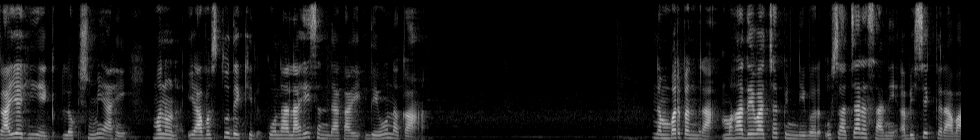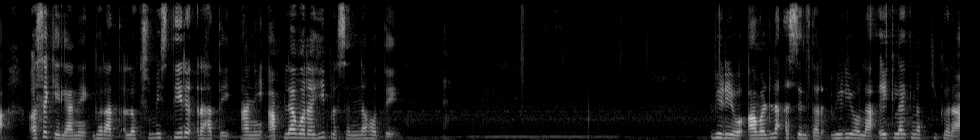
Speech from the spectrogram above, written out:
गाय ही एक लक्ष्मी आहे. म्हणून या वस्तू देखील कोणालाही संध्याकाळी देऊ नका. नंबर पंधरा. महादेवाच्या पिंडीवर उसाच्या रसाने अभिषेक करावा. असे केल्याने घरात लक्ष्मी स्थिर राहते आणि आपल्यावरही प्रसन्न होते. व्हिडिओ आवडला असेल तर व्हिडिओला एक लाईक नक्की करा.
